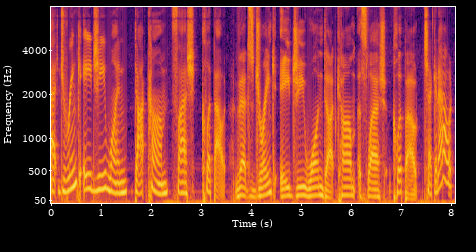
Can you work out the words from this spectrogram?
at drinkag1.com slash clipout. That's drinkag1.com slash clipout. Check it out.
